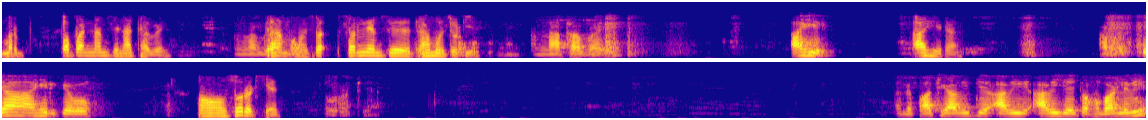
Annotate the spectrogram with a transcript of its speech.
મારા પપ્પાનું નામ છે નાથાભાઈ. સરનેમ છે રામો ચોટી નાથાભાઈ. આહિર. આહિરા આપણે ક્યાં આહિર કેવો? સોરઠિયા. સુરતિયા એટલે પાછી આવી આવી આવી જાય તો સંભાળ લેવી?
